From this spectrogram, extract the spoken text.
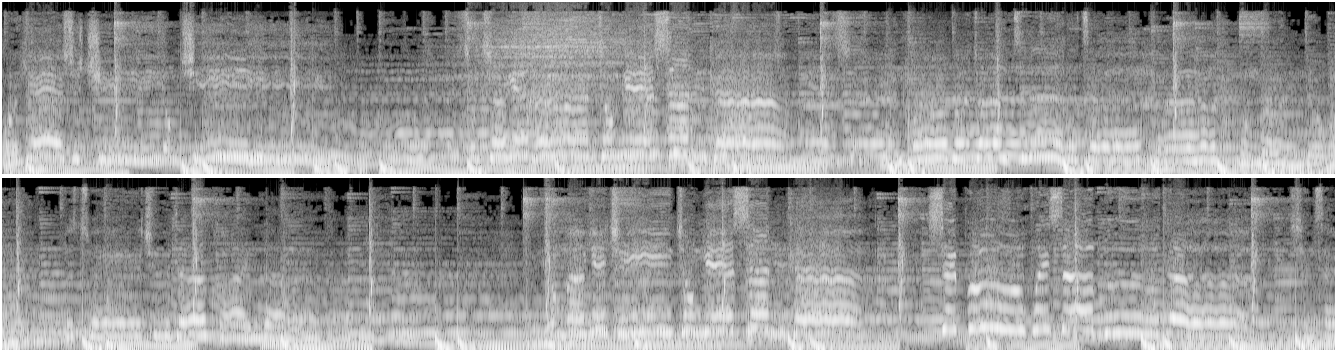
我也失去勇气。争吵越狠，痛越深刻，出的快乐，拥抱越紧痛越深刻，谁不会舍不得？现在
